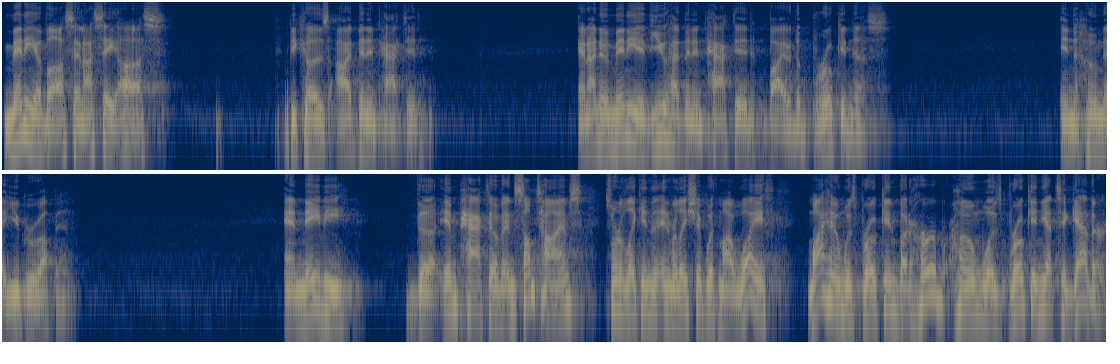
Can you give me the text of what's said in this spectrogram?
Many of us, and I say us, because I've been impacted. And I know many of you have been impacted by the brokenness in the home that you grew up in. And maybe the impact of, and sometimes, sort of like in, the, in relationship with my wife, my home was broken, but her home was broken yet together.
